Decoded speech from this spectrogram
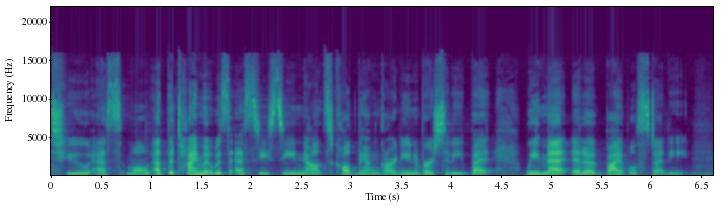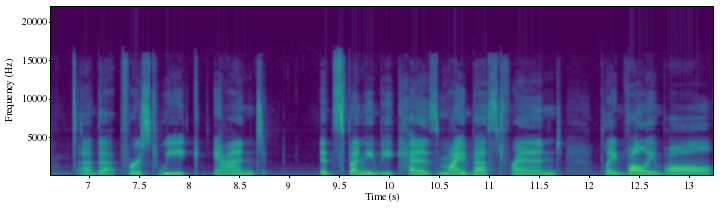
to S. Well, at the time it was SCC. Now it's called Vanguard University. But we met at a Bible study uh, that first week, and it's funny because my best friend played volleyball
